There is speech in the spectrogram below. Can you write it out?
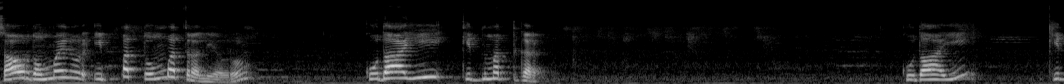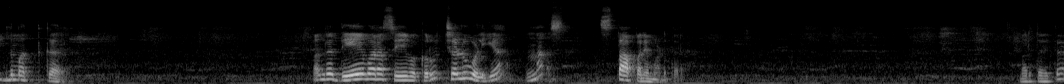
ಸಾವಿರದ ಒಂಬೈನೂರ ಇಪ್ಪತ್ತೊಂಬತ್ತರಲ್ಲಿ ಅವರು ಕುದಾಯಿ ಕಿದ್ಮತ್ಕರ್ ಕುದಾಯಿ ಕಿದ್ಮತ್ಕರ್ ಅಂದರೆ ದೇವರ ಸೇವಕರು ಚಳುವಳಿಯನ್ನು ಸ್ಥಾಪನೆ ಮಾಡ್ತಾರೆ. ಬರ್ತಾಯ್ತಾ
